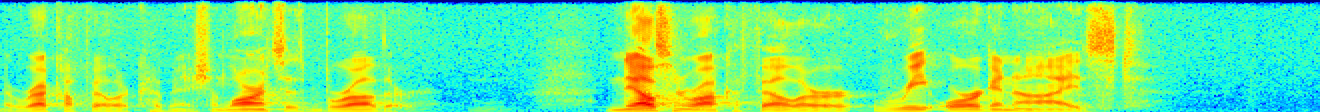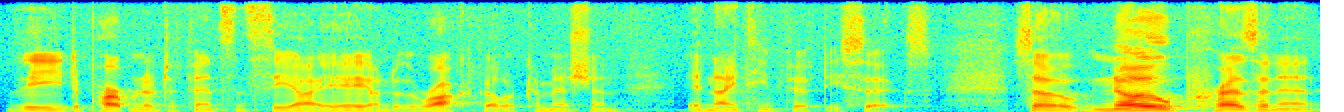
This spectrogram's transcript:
the Rockefeller Commission, Laurance's brother, Nelson Rockefeller reorganized the Department of Defense and CIA under the Rockefeller Commission in 1956. So no president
